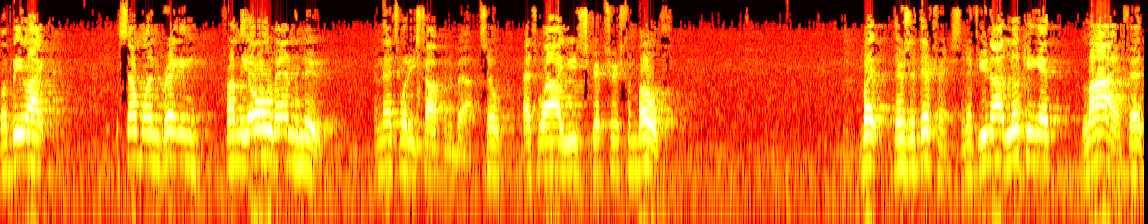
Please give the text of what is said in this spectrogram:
will be like someone bringing from the old and the new. And that's what he's talking about. So that's why I use scriptures from both. But there's a difference. And if you're not looking at life, at,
